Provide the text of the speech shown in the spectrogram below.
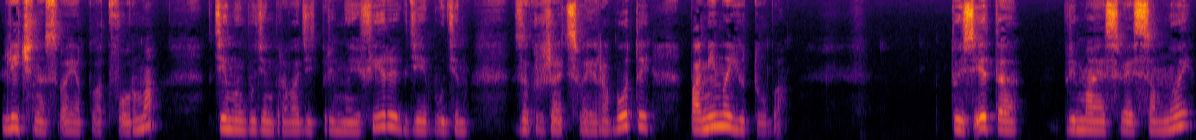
лично своя платформа – где мы будем проводить прямые эфиры, где будем загружать свои работы, помимо Ютуба. То есть это прямая связь со мной.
